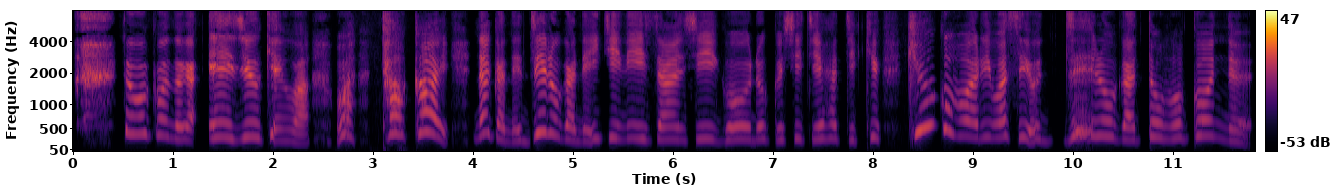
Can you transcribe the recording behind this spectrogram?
とも今度が永住権は、わ、高い。なんかね、0がね、1、2、3、4、5、6、7、8、9、9個もありますよ。0がともこんぬ。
